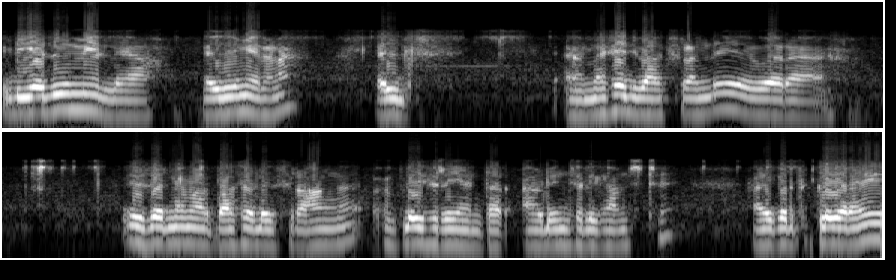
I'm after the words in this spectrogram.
இப்படி எதுவுமே இல்லையா? எதுவுமே இல்லைன்னா எல்ஸ் மெசேஜ் பாக்ஸ்லேருந்து வந்து வேறு user name or password is wrong please reenter அப்படின்னு சொல்லி காமிச்சிட்டு அதுக்கடுத்து கிளியராகி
